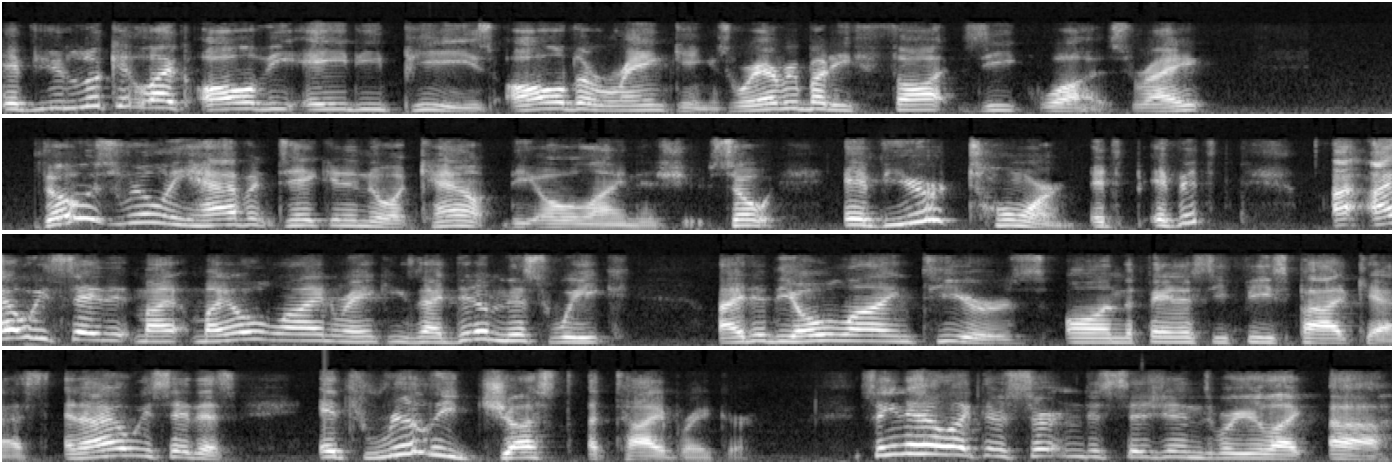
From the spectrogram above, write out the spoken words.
if you look at like all the ADPs, all the rankings where everybody thought Zeke was, right? Those really haven't taken into account the O line issue. So if you're torn, it's if it's I, I always say that my my O line rankings. And I did them this week. I did the O line tiers on the Fantasy Feast podcast, and I always say this: it's really just a tiebreaker. So you know how like there's certain decisions where you're like, ah,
